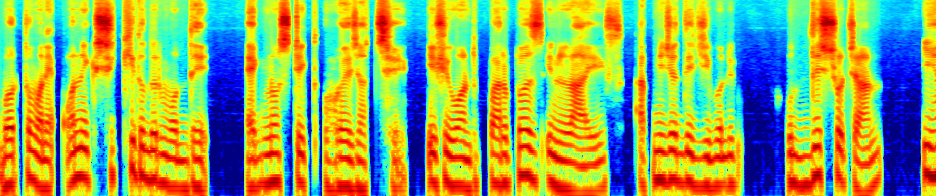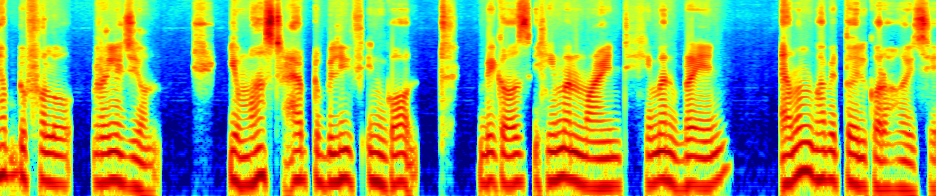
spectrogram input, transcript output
বর্তমানে অনেক শিক্ষিতদের মধ্যে অ্যাগনস্টিক হয়ে যাচ্ছে। If you want purpose in life আপনি যদি জীবনের উদ্দেশ্য চান you have to follow religion you must have to believe in God because human mind human brain এমনভাবে তৈরি করা হয়েছে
